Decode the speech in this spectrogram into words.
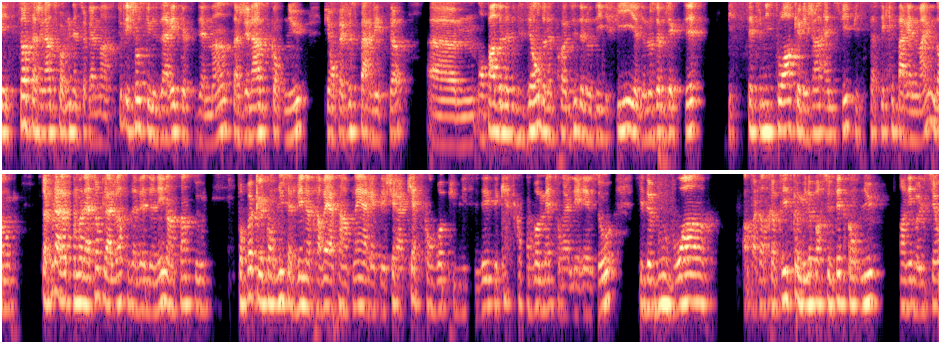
Et ça, ça génère du contenu naturellement. C'est toutes les choses qui nous arrivent quotidiennement, ça génère du contenu, puis on fait juste parler de ça. Euh, on parle de notre vision, de notre produit, de nos défis, de nos objectifs puis c'est une histoire que les gens aiment suivre, puis ça s'écrit par elle-même. Donc, c'est un peu la recommandation que l'agence nous avait donnée dans le sens où il ne faut pas que le contenu, ça devienne un travail à temps plein à réfléchir à qu'est-ce qu'on va publiciser, qu'est-ce qu'on va mettre sur les réseaux. C'est de vous voir en tant qu'entreprise comme une opportunité de contenu en évolution.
